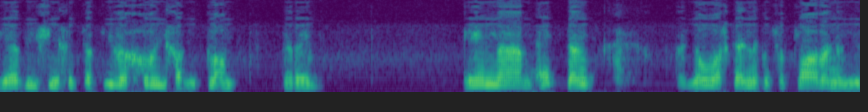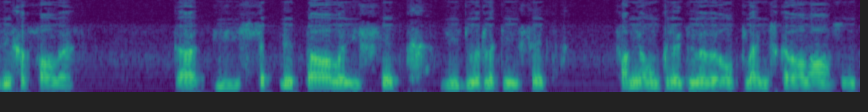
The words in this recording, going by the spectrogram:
deur die vegetatiewe groei van die plant te rem. En um, ek dink 'n heel waarskynlike verklaring in hierdie geval is dat die subletale effek, nie dodelike effek van die onkruiddoder op kleinskaal aansit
